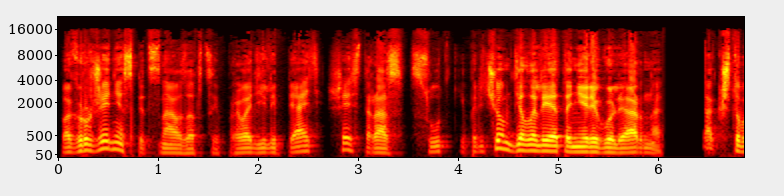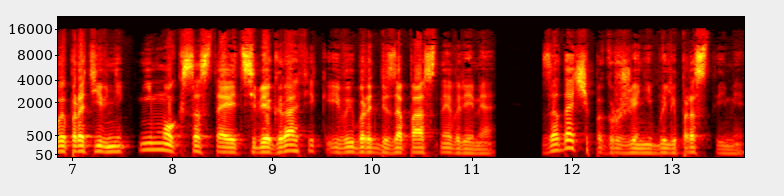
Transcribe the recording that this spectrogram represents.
Погружение спецназовцы проводили 5-6 раз в сутки, причем делали это нерегулярно, так чтобы противник не мог составить себе график и выбрать безопасное время. Задачи погружений были простыми.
